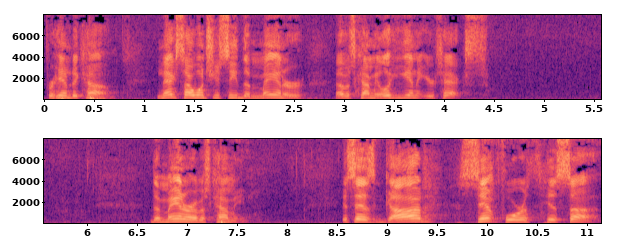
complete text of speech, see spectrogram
for him to come. Next, I want you to see the manner of his coming. Look again at your text. The manner of his coming. It says, God sent forth his son.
